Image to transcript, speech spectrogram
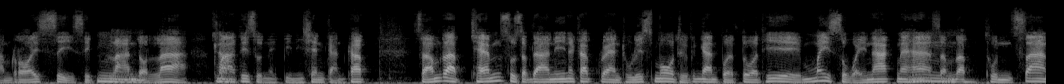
1,340 ล้านดอลลาร์ มากที่สุดในปีนี้เช่นกันครับสำหรับแชมป์สุดสัปดาห์นี้นะครับ Grand Turismo ถือเป็นการเปิดตัวที่ไม่สวยนักนะฮะสำหรับทุนสร้าง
